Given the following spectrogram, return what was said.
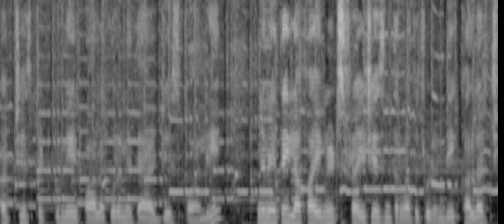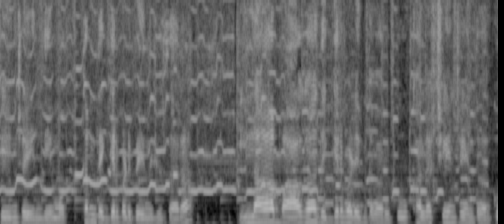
కట్ చేసి పెట్టుకునే పాలకూరని అయితే యాడ్ చేసుకోవాలి. నేనైతే ఇలా ఫైవ్ మినిట్స్ ఫ్రై చేసిన తర్వాత చూడండి కలర్ చేంజ్ అయింది మొత్తం దగ్గర పడిపోయింది చూసారా? ఇలా బాగా దగ్గర పడేంత వరకు కలర్ చేంజ్ అయ్యేంత వరకు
